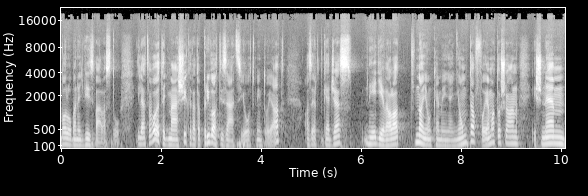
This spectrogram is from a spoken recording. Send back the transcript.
valóban egy vízválasztó. Illetve volt egy másik, tehát a privatizációt, mint olyat, azért Gedges négy év alatt nagyon keményen nyomta, folyamatosan, és nem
